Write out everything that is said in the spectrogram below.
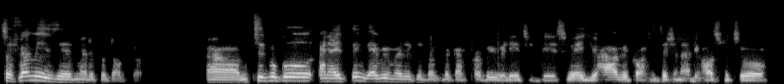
so Femi is a medical doctor. Um, typical, and I think every medical doctor can probably relate to this, where you have a consultation at the hospital.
